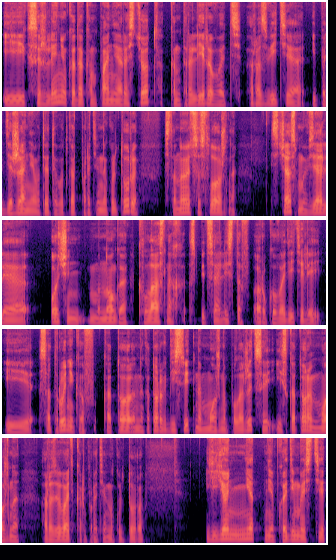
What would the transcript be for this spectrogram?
И, к сожалению, когда компания растет, контролировать развитие и поддержание вот этой вот корпоративной культуры становится сложно. Сейчас мы взяли очень много классных специалистов, руководителей и сотрудников, на которых действительно можно положиться и с которыми можно развивать корпоративную культуру. Ее нет необходимости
